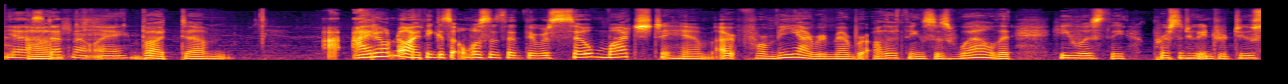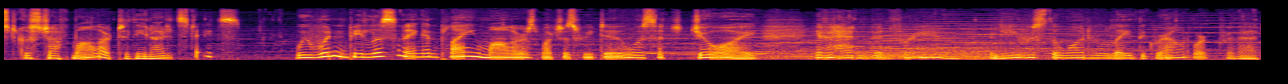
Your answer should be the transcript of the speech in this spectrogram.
Yes, uh, definitely. But um, I don't know. I think it's almost as if there was so much to him. Uh, for me, I remember other things as well that he was the person who introduced Gustav Mahler to the United States. We wouldn't be listening and playing Mahler as much as we do with such joy if it hadn't been for him. And he was the one who laid the groundwork for that.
